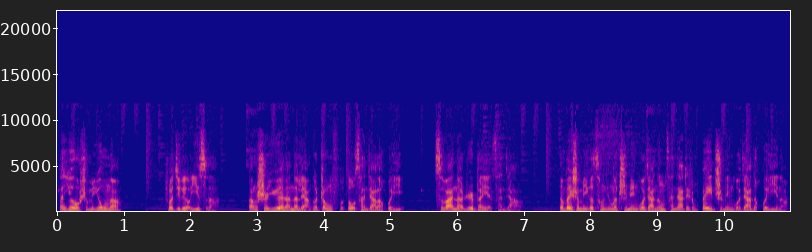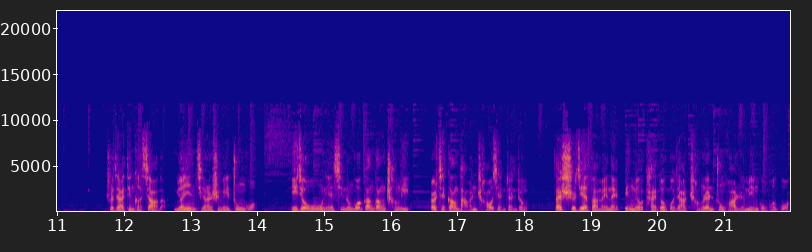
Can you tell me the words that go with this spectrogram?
但又有什么用呢？说几个有意思的。当时越南的两个政府都参加了会议，此外呢，日本也参加了。那为什么一个曾经的殖民国家能参加这种被殖民国家的会议呢？说起来挺可笑的，原因竟然是因为中国。一九五五年新中国刚刚成立，而且刚打完朝鲜战争，在世界范围内并没有太多国家承认中华人民共和国。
